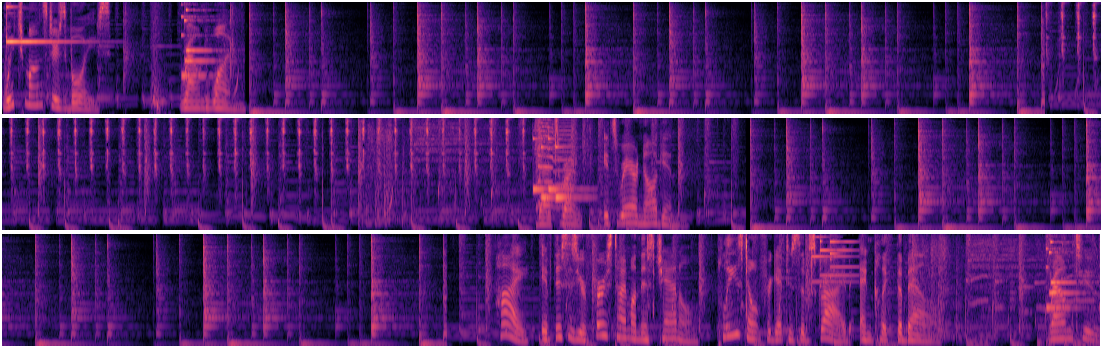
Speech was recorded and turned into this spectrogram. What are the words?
Which monster's voice? Round 1. That's right, it's Rare Noggin. Hi, if this is your first time on this channel, please don't forget to subscribe and click the bell. Round 2.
